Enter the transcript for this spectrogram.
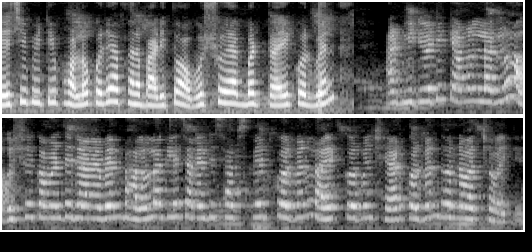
রেসিপিটি ফলো করে আপনারা বাড়িতে অবশ্যই একবার ট্রাই করবেন। আর ভিডিওটি কেমন লাগল অবশ্যই কমেন্টে জানাবেন। ভালো লাগলে চ্যানেলটি সাবস্ক্রাইব করবেন, লাইক করবেন, শেয়ার করবেন। ধন্যবাদ সবাইকে।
